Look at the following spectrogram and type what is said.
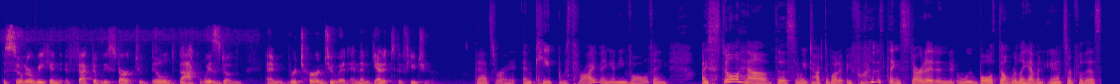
the sooner we can effectively start to build back wisdom and return to it and then get it to the future that's right. And keep thriving and evolving. I still have this, and we talked about it before the thing started, and we both don't really have an answer for this.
